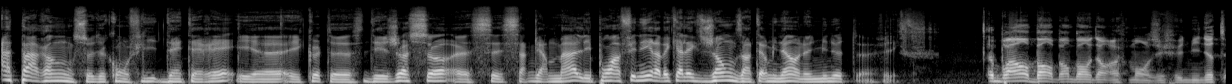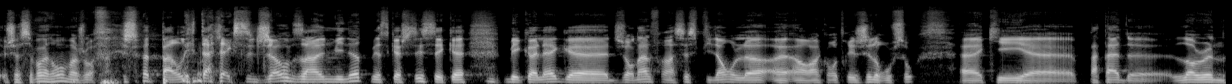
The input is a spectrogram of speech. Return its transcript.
apparence de conflit d'intérêts. Et euh, écoute, euh, déjà ça, ça regarde mal. Et pour en finir avec Alex Jones en terminant, on a une minute, Félix. Bon, bon, bon, bon, donc, oh, mon Dieu, une minute. Je sais pas comment moi je vais, je vais te parler d'Alex Jones en une minute, mais ce que je sais, c'est que mes collègues euh, du journal Francis Pilon là, euh, ont rencontré Gilles Rousseau, euh, qui est papa de Lauren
